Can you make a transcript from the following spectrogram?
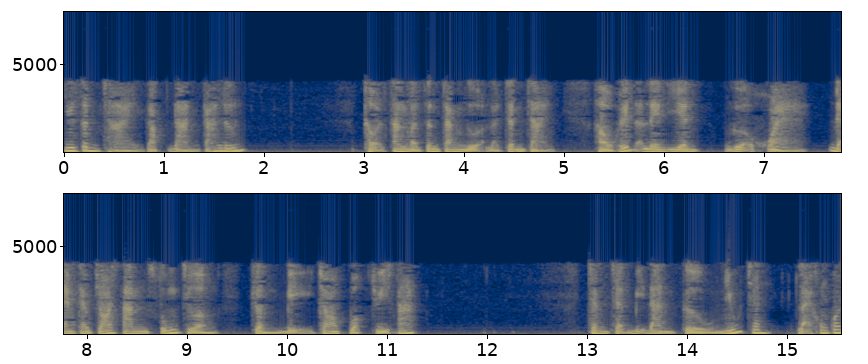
như dân trài gặp đàn cá lớn. Thợ săn và dân chăn ngựa là chân chạy, hầu hết đã lên yên, ngựa khỏe, đem theo chó săn, súng trường, chuẩn bị cho cuộc truy sát. Trần trận bị đàn cừu níu chân, lại không có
